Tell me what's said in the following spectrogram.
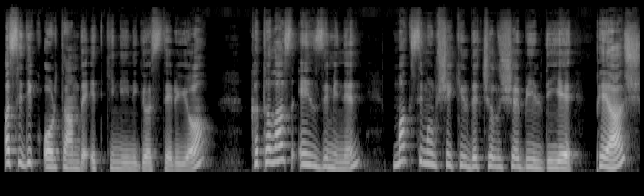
asidik ortamda etkinliğini gösteriyor. Katalaz enziminin maksimum şekilde çalışabildiği pH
